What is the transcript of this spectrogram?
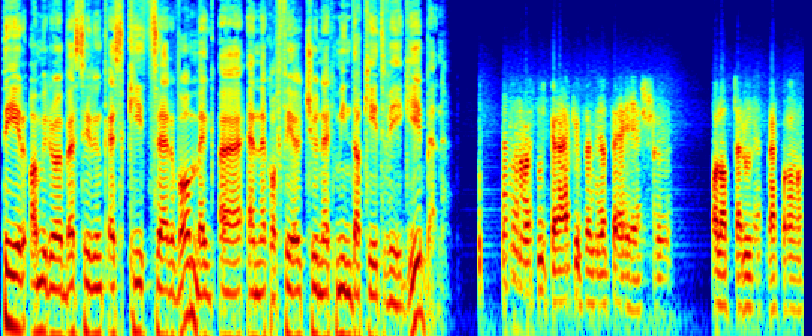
tér, amiről beszélünk, ez kétszer van, meg ennek a félcsőnek mind a két végében? Nem, ezt úgy kell elképzelni, a teljes alapterületnek a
